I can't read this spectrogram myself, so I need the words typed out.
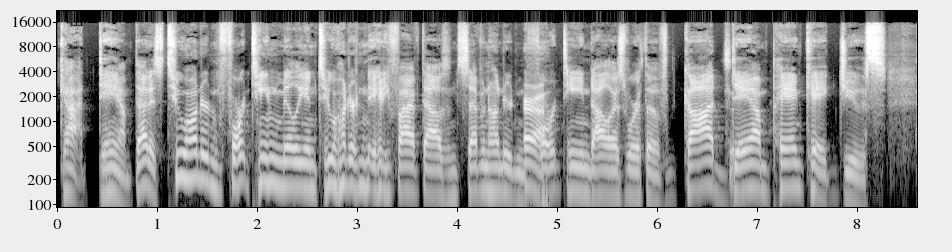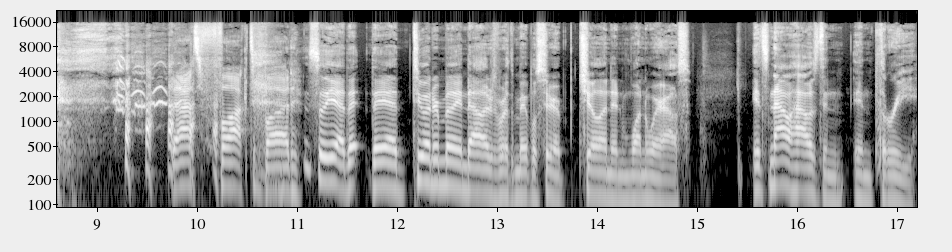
God damn, that is two hundred and fourteen million two hundred and eighty-five thousand seven hundred and fourteen dollars worth of goddamn pancake juice. That's fucked, bud. So yeah, they, they had two hundred million dollars worth of maple syrup chilling in one warehouse. It's now housed in in three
